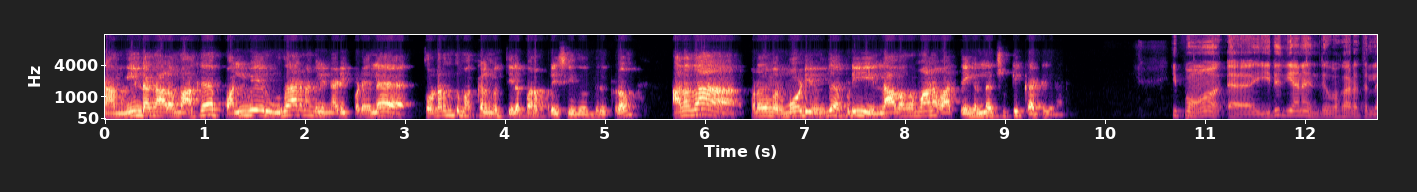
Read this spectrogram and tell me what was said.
நாம் நீண்ட காலமாக பல்வேறு உதாரணங்களின் அடிப்படையில தொடர்ந்து மக்கள் மத்தியில பரப்புரை செய்து வந்திருக்கிறோம். அததான் பிரதமர் மோடி வந்து அப்படி லாபகமான வார்த்தைகள்ல சுட்டி காட்டுகிறார் இப்போ இறுதியான இந்த விவகாரத்துல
